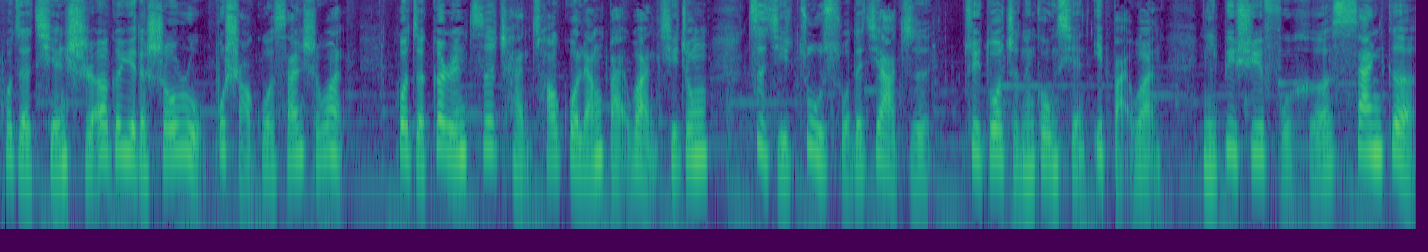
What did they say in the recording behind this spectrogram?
或者前十二个月的收入不少过三十万。或者个人资产超过两百万，其中自己住所的价值最多只能贡献一百万，你必须符合三个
